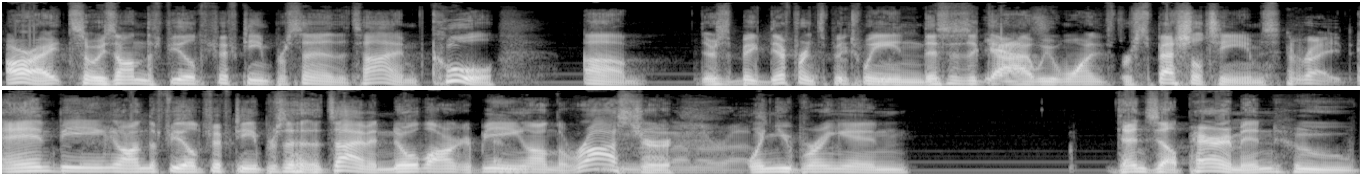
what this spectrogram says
all right, so he's on the field 15% of the time, cool. Um, there's a big difference between this is a guy Yes. we wanted for special teams Right. and being on the field 15% of the time and no longer being on the roster on the roster. when you bring in Denzel Perriman, who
